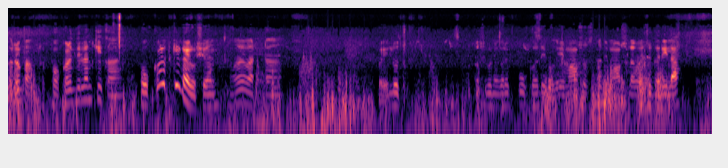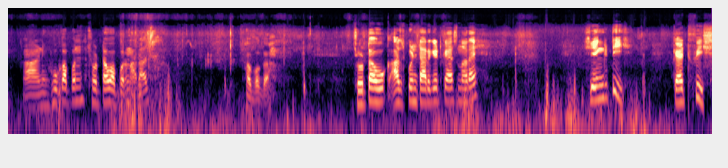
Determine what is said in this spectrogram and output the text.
अरे बापरे पोकळ दिला की काय? पोकळत की काय रोशन? होय वाटतं. पहिलोच. कसं वगैरे पोकं ते बघा हे मांस असतं ते मांस लावायचं घरीला. आणि हुक आपण छोटा वापरणार आज. हा बघा. छोटा हुक. आज पण टार्गेट काय असणार आहे? शेंगटी कॅटफिश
